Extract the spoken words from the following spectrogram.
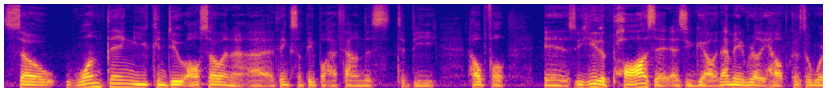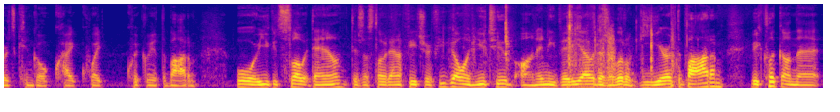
so one thing you can do also, and I, I think some people have found this to be helpful, is you either pause it as you go. That may really help because the words can go quite quite quickly at the bottom. Or you could slow it down. There's a slow down feature. If you go on YouTube on any video, there's a little gear at the bottom. If you click on that,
